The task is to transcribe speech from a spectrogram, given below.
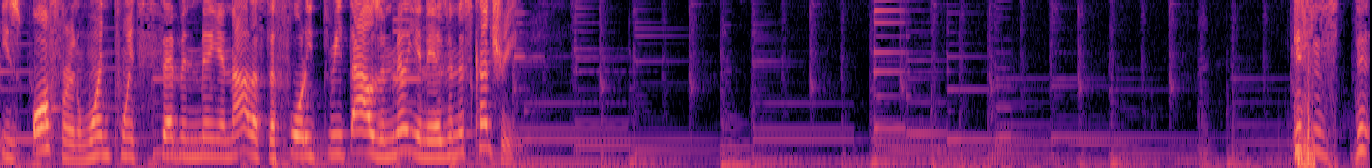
He's offering $1.7 million to 43,000 millionaires in this country. Is this,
